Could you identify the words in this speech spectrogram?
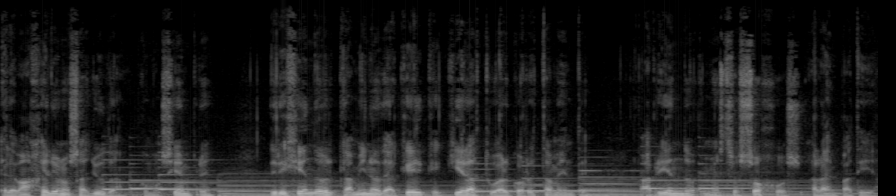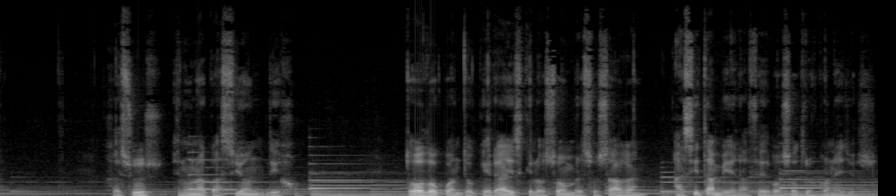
el Evangelio nos ayuda, como siempre, dirigiendo el camino de aquel que quiera actuar correctamente, abriendo nuestros ojos a la empatía. Jesús en una ocasión dijo, Todo cuanto queráis que los hombres os hagan, así también haced vosotros con ellos.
